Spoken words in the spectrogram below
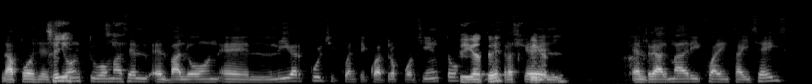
La posesión tuvo más el, el, balón el Liverpool 54%, mientras que El, el, Real Madrid 46%.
